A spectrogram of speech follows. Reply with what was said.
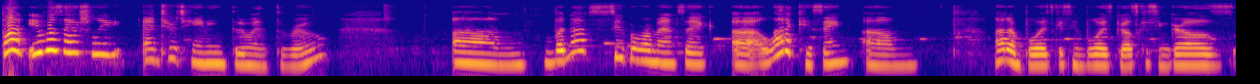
But it was actually entertaining through and through. Um, but not super romantic. Uh, a lot of kissing. Um, a lot of boys kissing boys, girls kissing girls,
